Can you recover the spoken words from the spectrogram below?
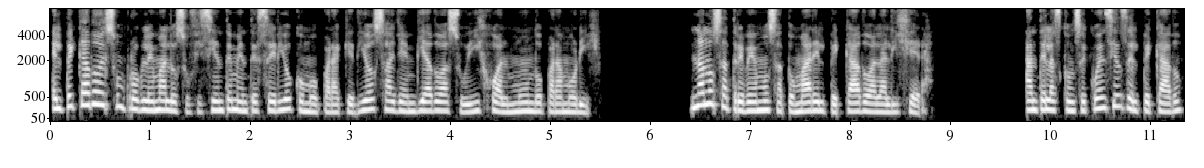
El pecado es un problema lo suficientemente serio como para que Dios haya enviado a su Hijo al mundo para morir. No nos atrevemos a tomar el pecado a la ligera. Ante las consecuencias del pecado,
